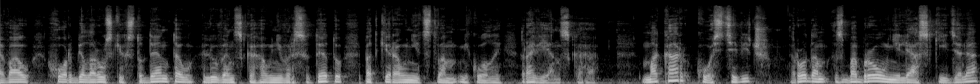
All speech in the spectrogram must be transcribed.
Спяваў хор беларускіх студэнтаў лювенскага універсітэту пад кіраўніцтвам міколы равенскага. Макар Косцевіч, родам з баброўні ля скідзеля,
